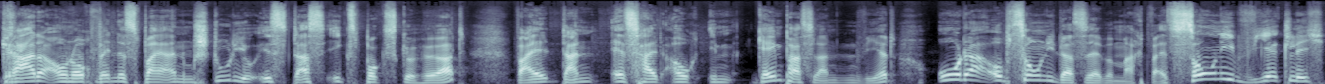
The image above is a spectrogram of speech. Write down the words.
gerade auch noch, wenn es bei einem Studio ist, das Xbox gehört, weil dann es halt auch im Game Pass landen wird, oder ob Sony dasselbe macht, weil Sony wirklich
